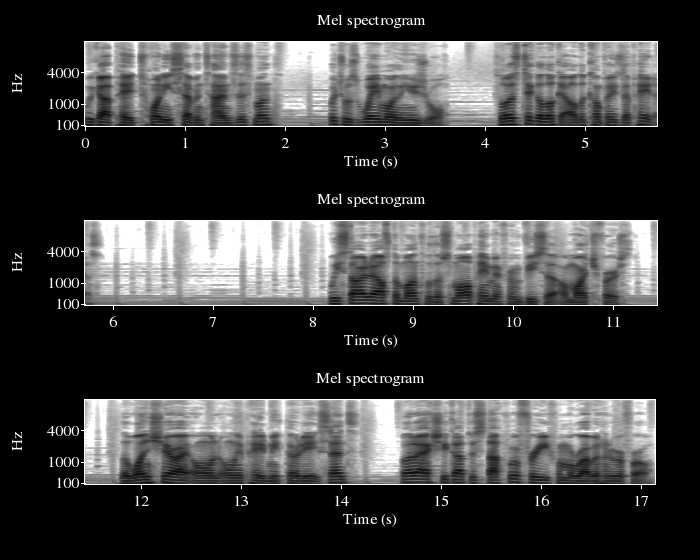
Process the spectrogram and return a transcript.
We got paid 27 times this month, which was way more than usual. So let's take a look at all the companies that paid us. We started off the month with a small payment from Visa on March 1st. The one share I own only paid me 38 cents, but I actually got the stock for free from a Robinhood referral.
